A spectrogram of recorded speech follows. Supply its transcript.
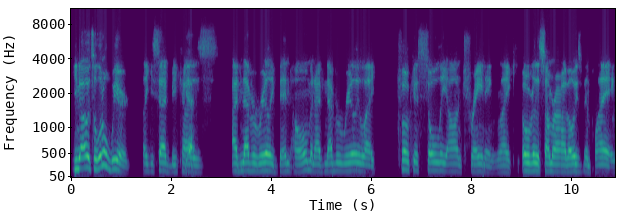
You know, it's a little weird, like you said, because yeah. I've never really been home and I've never really like focused solely on training. Like over the summer I've always been playing.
